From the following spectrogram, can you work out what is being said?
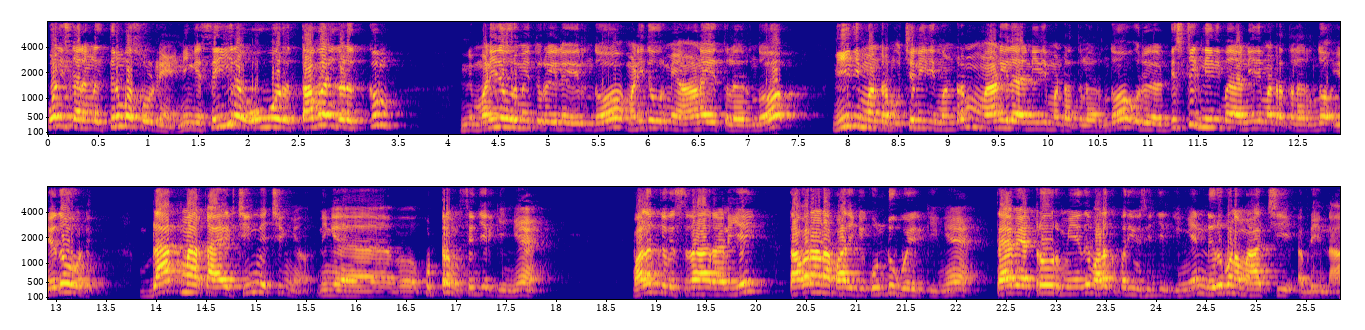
போலீஸ்காரங்களுக்கு திரும்ப சொல்றேன். நீங்க செய்யற ஒவ்வொரு தவறுகளுக்கும் மனித உரிமை துறையில இருந்தோ மனித உரிமை ஆணையத்தில் இருந்தோ நீதிமன்றம் உச்ச நீதிமன்றம் மாநில நீதிமன்றத்தில் இருந்தோ ஒரு டிஸ்ட்ரிக்ட் நீதி நீதிமன்றத்தில் இருந்தோ ஏதோ ஒரு பிளாக் மார்க் ஆயிடுச்சின்னு வச்சுங்க. நீங்க குற்றம் செஞ்சிருக்கீங்க. வழக்கு விசாரணையை தவறான பாதைக்கு கொண்டு போயிருக்கீங்க. தேவையற்றோர் மீது வழக்கு பதிவு செஞ்சிருக்கீங்க நிரூபணம் ஆச்சு அப்படின்னா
